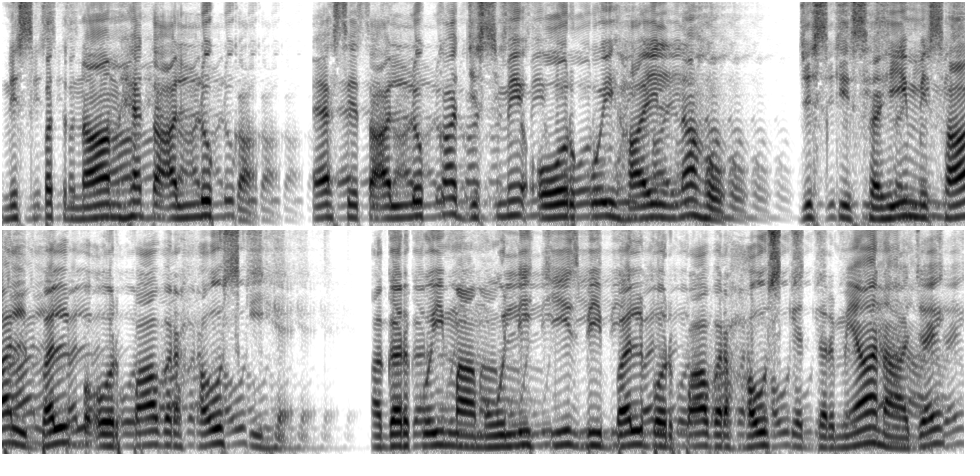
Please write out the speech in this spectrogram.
निस्बत नाम है ताल्लुक का, ऐसे ताल्लुक का जिसमें और कोई हाइल ना हो, जिसकी सही मिसाल बल्ब और पावर हाउस की है। अगर कोई मामूली चीज़ भी बल्ब और पावर हाउस के दरमियान आ जाए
